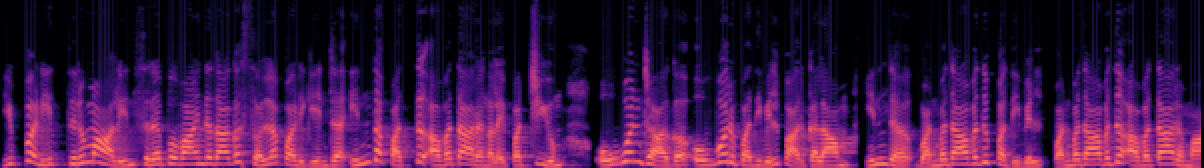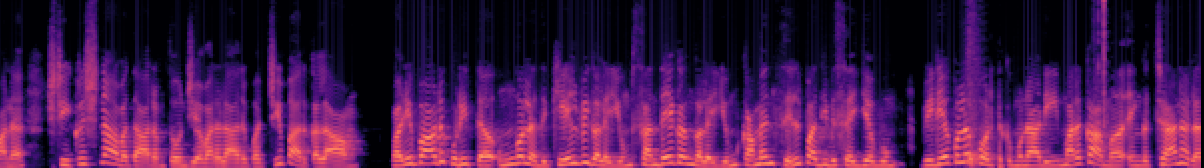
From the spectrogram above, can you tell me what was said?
இப்படி திருமாலின் சிறப்பு வாய்ந்ததாக சொல்லப்படுகின்ற இந்த பத்து அவதாரங்களை பற்றியும் ஒவ்வொன்றாக ஒவ்வொரு பதிவில் பார்க்கலாம். இந்த ஒன்பதாவது பதிவில் ஒன்பதாவது அவதாரமான ஸ்ரீ கிருஷ்ண அவதாரம் தோன்றிய வரலாறு பற்றி பார்க்கலாம். வழிபாடு குறித்த உங்களது கேள்விகளையும் சந்தேகங்களையும் கமெண்ட்ஸில் பதிவு செய்யவும். வீடியோக்குள்ள போறதுக்கு முன்னாடி மறக்காம எங்க சேனலை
